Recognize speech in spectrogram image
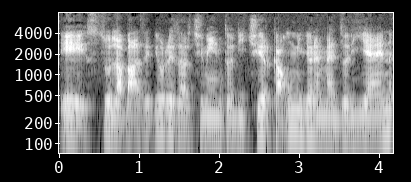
e sulla base di un risarcimento di circa un milione e mezzo di yen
